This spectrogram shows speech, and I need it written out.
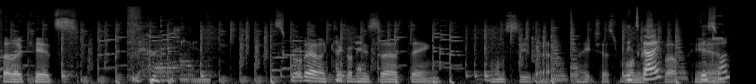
Fellow kids. Scroll down and click on his uh, thing. I want to see that. HS This guy? Club. This Yeah. one?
